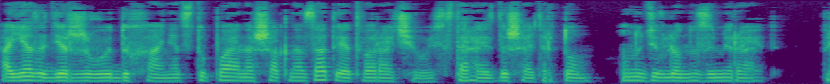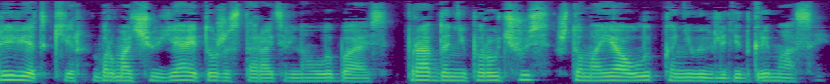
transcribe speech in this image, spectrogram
а я задерживаю дыхание, отступая на шаг назад и отворачиваюсь, стараясь дышать ртом. Он удивленно замирает. «Привет, Кир», — бормочу я и тоже старательно улыбаясь. Правда, не поручусь, что моя улыбка не выглядит гримасой.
